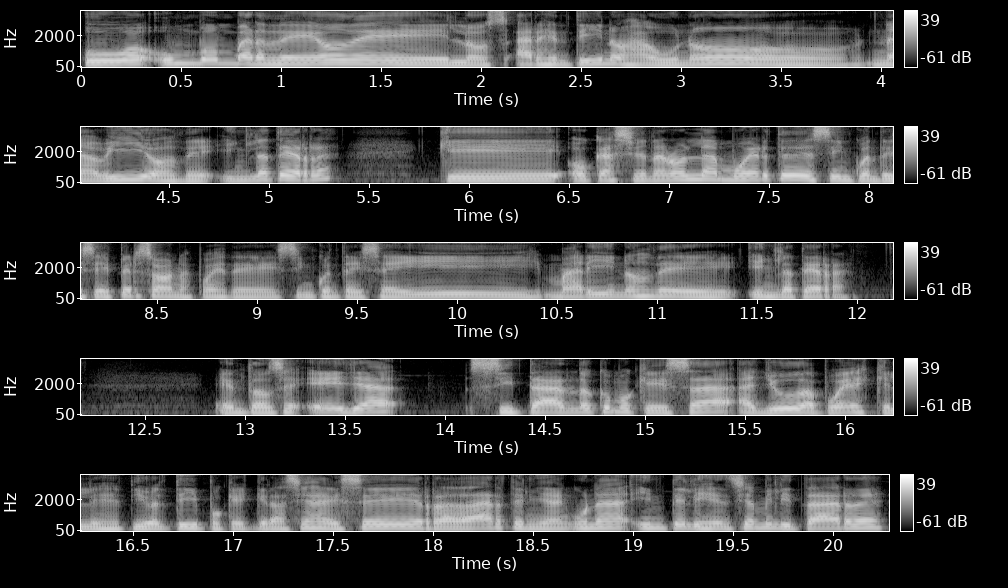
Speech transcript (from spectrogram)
hubo un bombardeo de los argentinos a unos navíos de Inglaterra que ocasionaron la muerte de 56 personas, pues de 56 marinos de Inglaterra. Entonces ella citando como que esa ayuda pues que les dio el tipo, que gracias a ese radar tenían una inteligencia militar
